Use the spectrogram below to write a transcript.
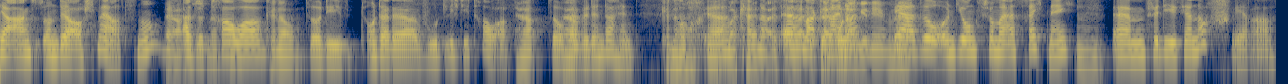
Ja, Angst und ja auch Schmerz, ne? Ja, also Schmerz, Trauer. ja. Genau. So, die, unter der Wut liegt die Trauer. Ja, So, ja. wer will denn dahin? genau, Ja? erstmal keiner. Ist, ja, Erstmal ist ja keiner. unangenehm. Ja. so, und Jungs schon mal erst recht nicht. Ähm, für die ist ja noch schwerer.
